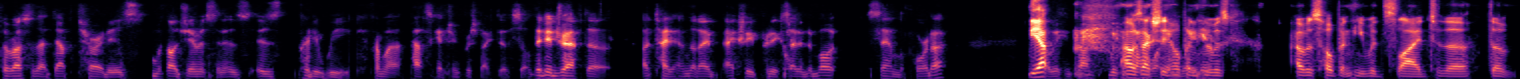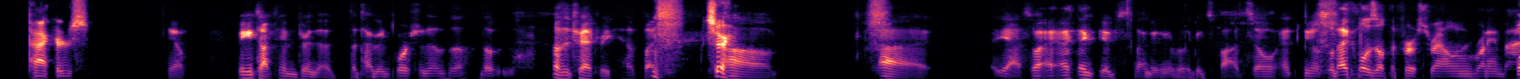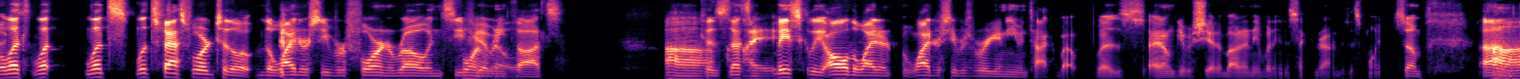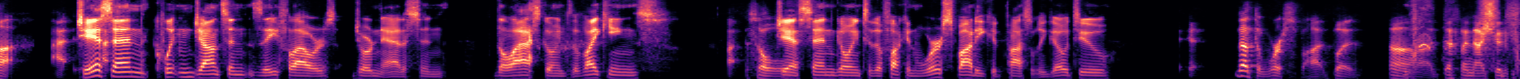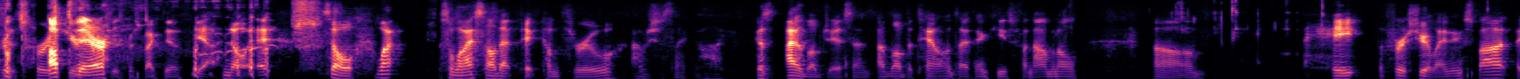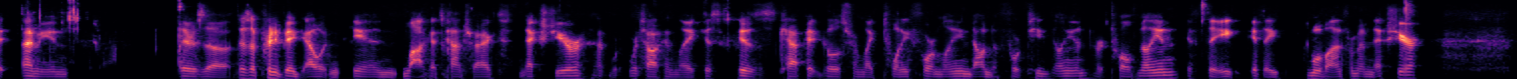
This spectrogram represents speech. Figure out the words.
the rest of that depth chart is without Jameson is is pretty weak from a pass catching perspective. So they did draft a, a tight end that I'm actually pretty excited about, Sam Laporta. Yeah, Uh, we can talk. We can I was talk actually him hoping he was. I was hoping he would slide to the the Packers. Yeah, we can talk to him during the the tight end portion of the, the of the draft recap. But Sure. um, uh, yeah. So I, I think Gibbs landed in a really good spot. So and you know, so that closed out the first round running back. well, let's let let's let's fast forward to the the wide receiver four in a row and see Four if you a have any row. thoughts. uh, Because that's I, basically all the wide wide receivers we're going to even talk about. Was I don't give a shit about anybody in the second round at this point. So, um, uh, I, JSN, Quentin Johnston, Zay Flowers, Jordan Addison, the last going to the Vikings. So JSN going to the fucking worst spot he could possibly go to. not the worst spot, but uh, definitely not good for his first Up year there. coach's perspective. Yeah, no. it- so when I, so when I saw that pick come through, I was just like, oh, because I love JSN. I love the talent. I think he's phenomenal. Um, I hate the first year landing spot. I, I mean, there's a there's a pretty big out in, Lockett's contract next year. We're, we're talking like his his cap hit goes from like 24 million down to 14 million or 12 million if they if they move on from him next year.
